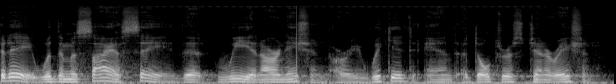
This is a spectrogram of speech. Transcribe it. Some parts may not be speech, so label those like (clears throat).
Today, would the Messiah say that we in our nation are a wicked and adulterous generation?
